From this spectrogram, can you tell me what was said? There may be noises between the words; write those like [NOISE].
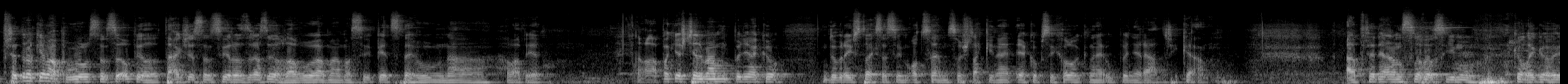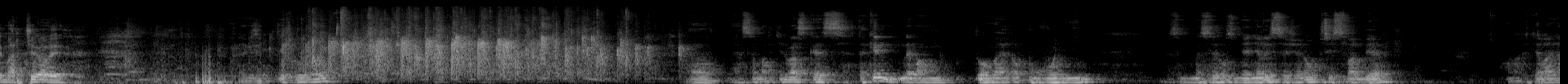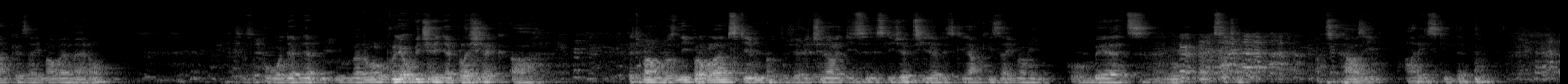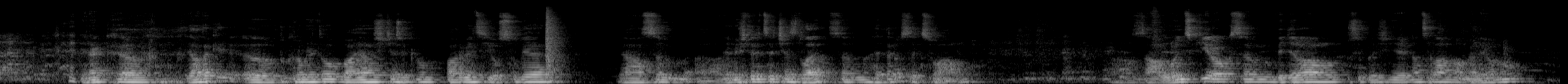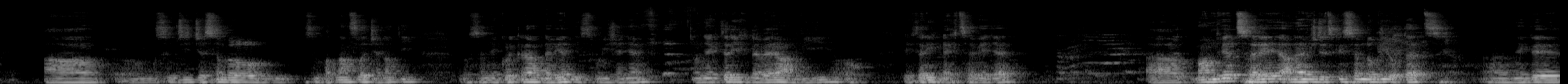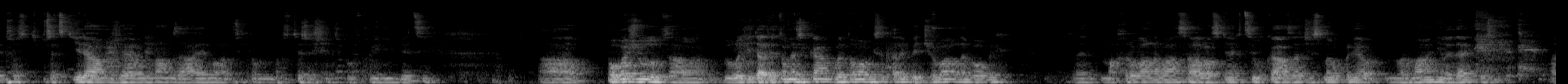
před rokem a půl jsem se opil tak, že jsem si rozrazil hlavu a mám asi pět stehů na hlavě. No a pak ještě nemám úplně jako dobrý vztah se svým otcem, což taky ne, jako psycholog ne úplně rád říkám. A předám slovo svýmu kolegovi Martinovi. Takže děkuji. Já jsem Martin Vasquez, taky nemám to jméno původní. Jsme si ho změnili se ženou při svatbě. Ona chtěla nějaké zajímavé jméno. Já jsem se původně jmenoval úplně obyčejně Plešek a teď mám hrozný problém s tím, protože většina lidí si myslí, že přijde vždycky nějaký zajímavý kolumbiec nebo Mexičan a přichází arijský typ. Jinak eh, já taky, eh, kromě toho Baja, ještě řeknu pár věcí o sobě. Já jsem, eh, je mi 46 let, jsem heterosexuál, za loňský rok jsem vydělal přibližně 1,2 milionu a eh, musím říct, že jsem byl jsem 15 let ženatý, byl jsem několikrát nevěrný svůj ženě, o některých nevěrách ví, o některých nechce vědět. A mám dvě dcery a ne vždycky jsem dobrý otec. A někdy předstírám, že o ně mám zájem, ale přitom prostě řeším spoustu jiných věcí. A považuji za důležité, a teď to neříkám kvůli tomu, abych se tady pičoval, nebo abych machroval na vás, ale vlastně chci ukázat, že jsme úplně normální lidé, kteří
